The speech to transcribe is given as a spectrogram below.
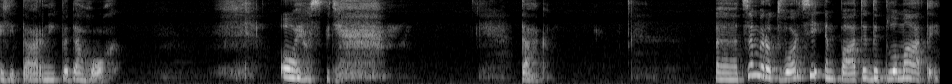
елітарний педагог. Ой, Господі. Так. Е, Це миротворці, емпати, дипломати.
